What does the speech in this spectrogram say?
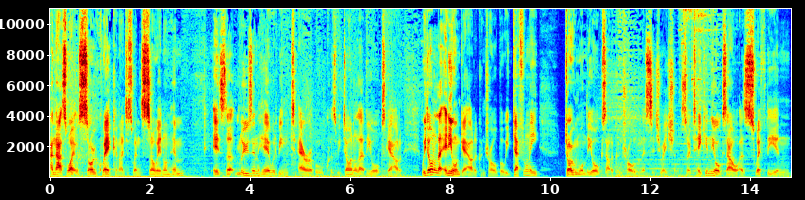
And that's why it was so quick and I just went so in on him. Is that losing here would have been terrible because we don't want to let the orcs get out of... We don't want to let anyone get out of control, but we definitely don't want the orcs out of control in this situation. So taking the orcs out as swiftly and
